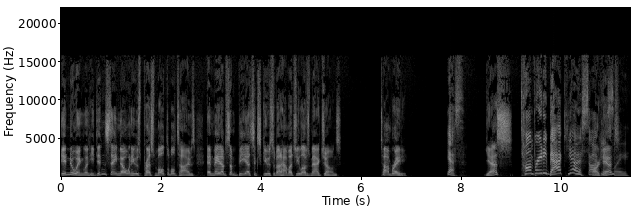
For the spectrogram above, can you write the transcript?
in New England. He didn't say no when he was pressed multiple times and made up some BS excuse about how much he loves Mac Jones. Tom Brady, Yes. yes? Tom Brady back? Yes, Arcand? obviously.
